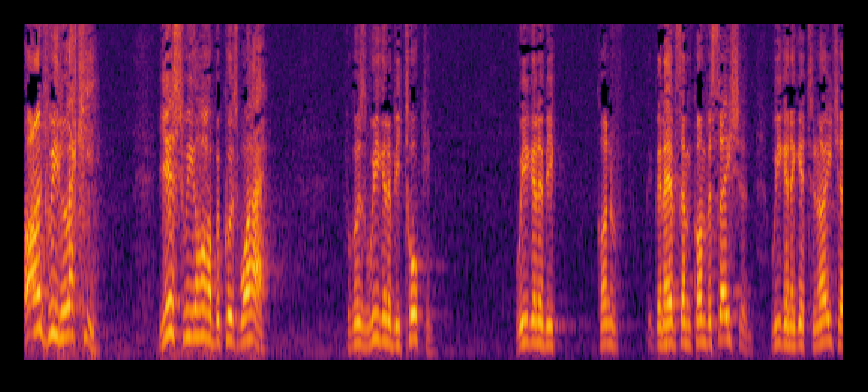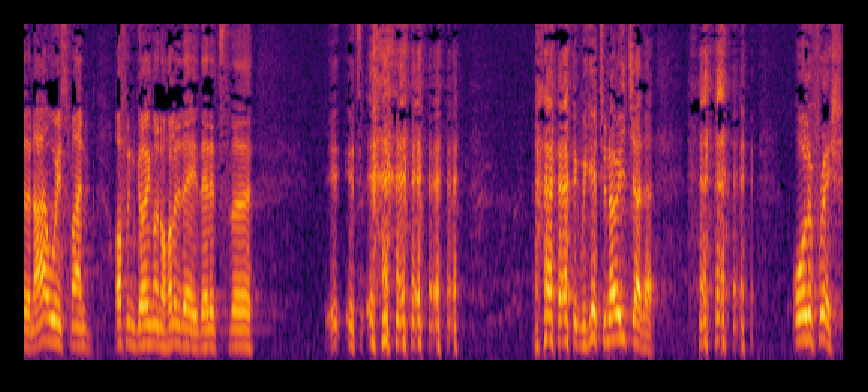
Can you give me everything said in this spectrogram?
Aren't we lucky? Yes, we are, because why? Because we're going to be talking. We're going to be con- going to have some conversation. We're going to get to know each other. And I always find, often going on a holiday, that it's the, it, it's, we get to know each other. All afresh.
